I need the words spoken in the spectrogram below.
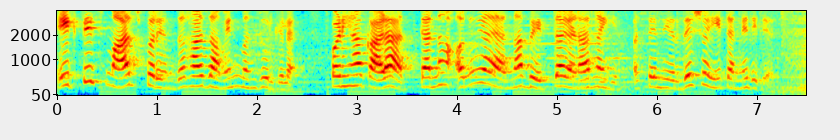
एकतीस मार्च पर्यंत हा जामीन मंजूर केलाय. पण ह्या काळात त्यांना अनुयायांना भेटता येणार नाहीये असे निर्देशही त्यांनी दिले आहेत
